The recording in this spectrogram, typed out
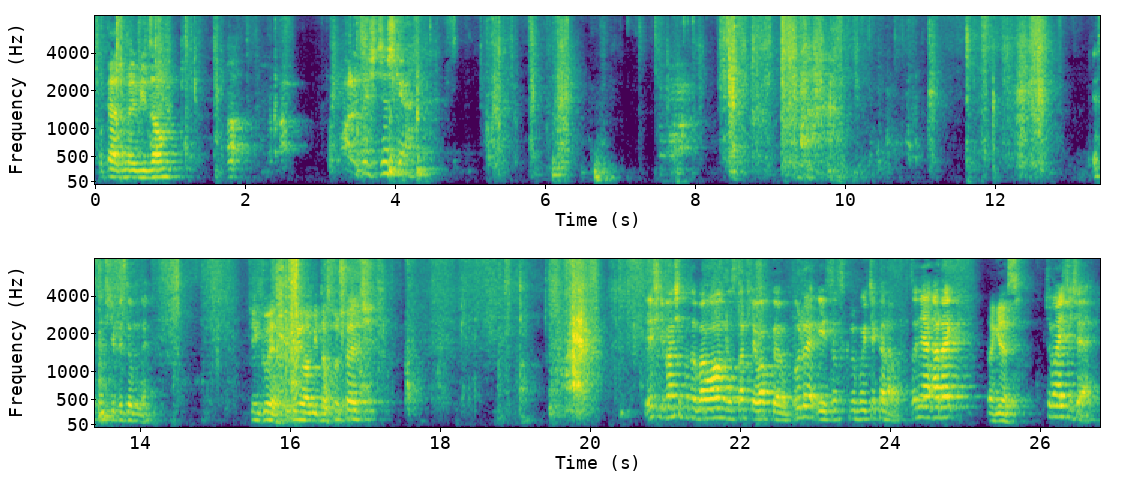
Pokażmy widzom. O. Ale coś ciężkie. Jestem z ciebie dumny. Dziękuję, miło mi to słyszeć. Jeśli Wam się podobało, zostawcie łapkę w górę i subskrybujcie kanał. To nie, Arek? Tak jest. Trzymajcie się.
